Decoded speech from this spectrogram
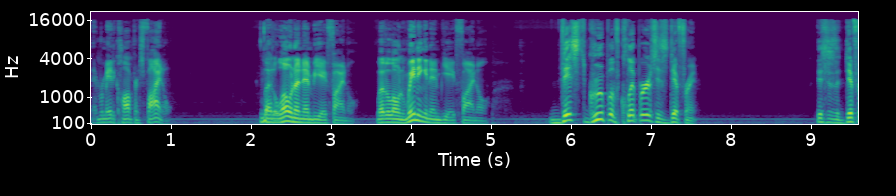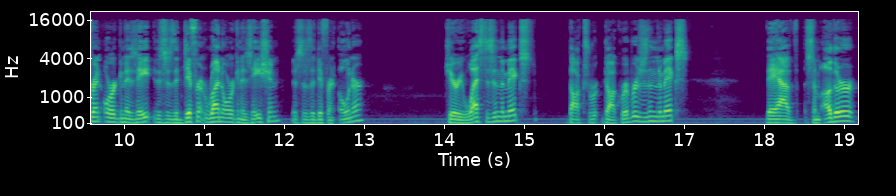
never made a conference final. Let alone an NBA final, let alone winning an NBA final. This group of Clippers is different. This is a different organization. This is a different run organization. This is a different owner. Jerry West is in the mix. Doc, Doc Rivers is in the mix. They have some other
